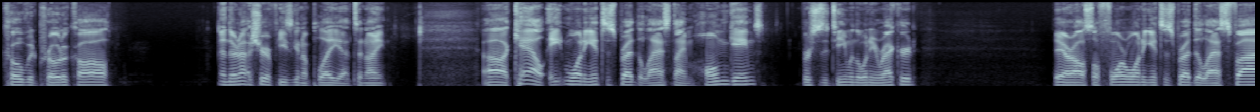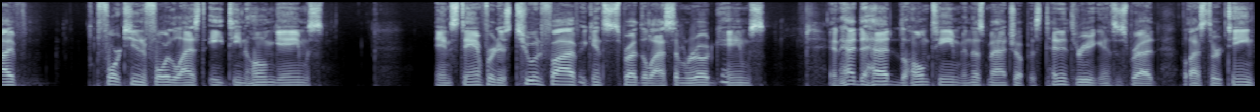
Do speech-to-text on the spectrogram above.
COVID protocol, and they're not sure if he's going to play yet tonight. Uh, Cal eight and one against the spread the last time home games versus a team with a winning record. They are also four and one against the spread the last five, 14 and four the last eighteen home games. And Stanford is two and five against the spread the last seven road games. And head to head, the home team in this matchup is 10 and 3 against the spread the last 13.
